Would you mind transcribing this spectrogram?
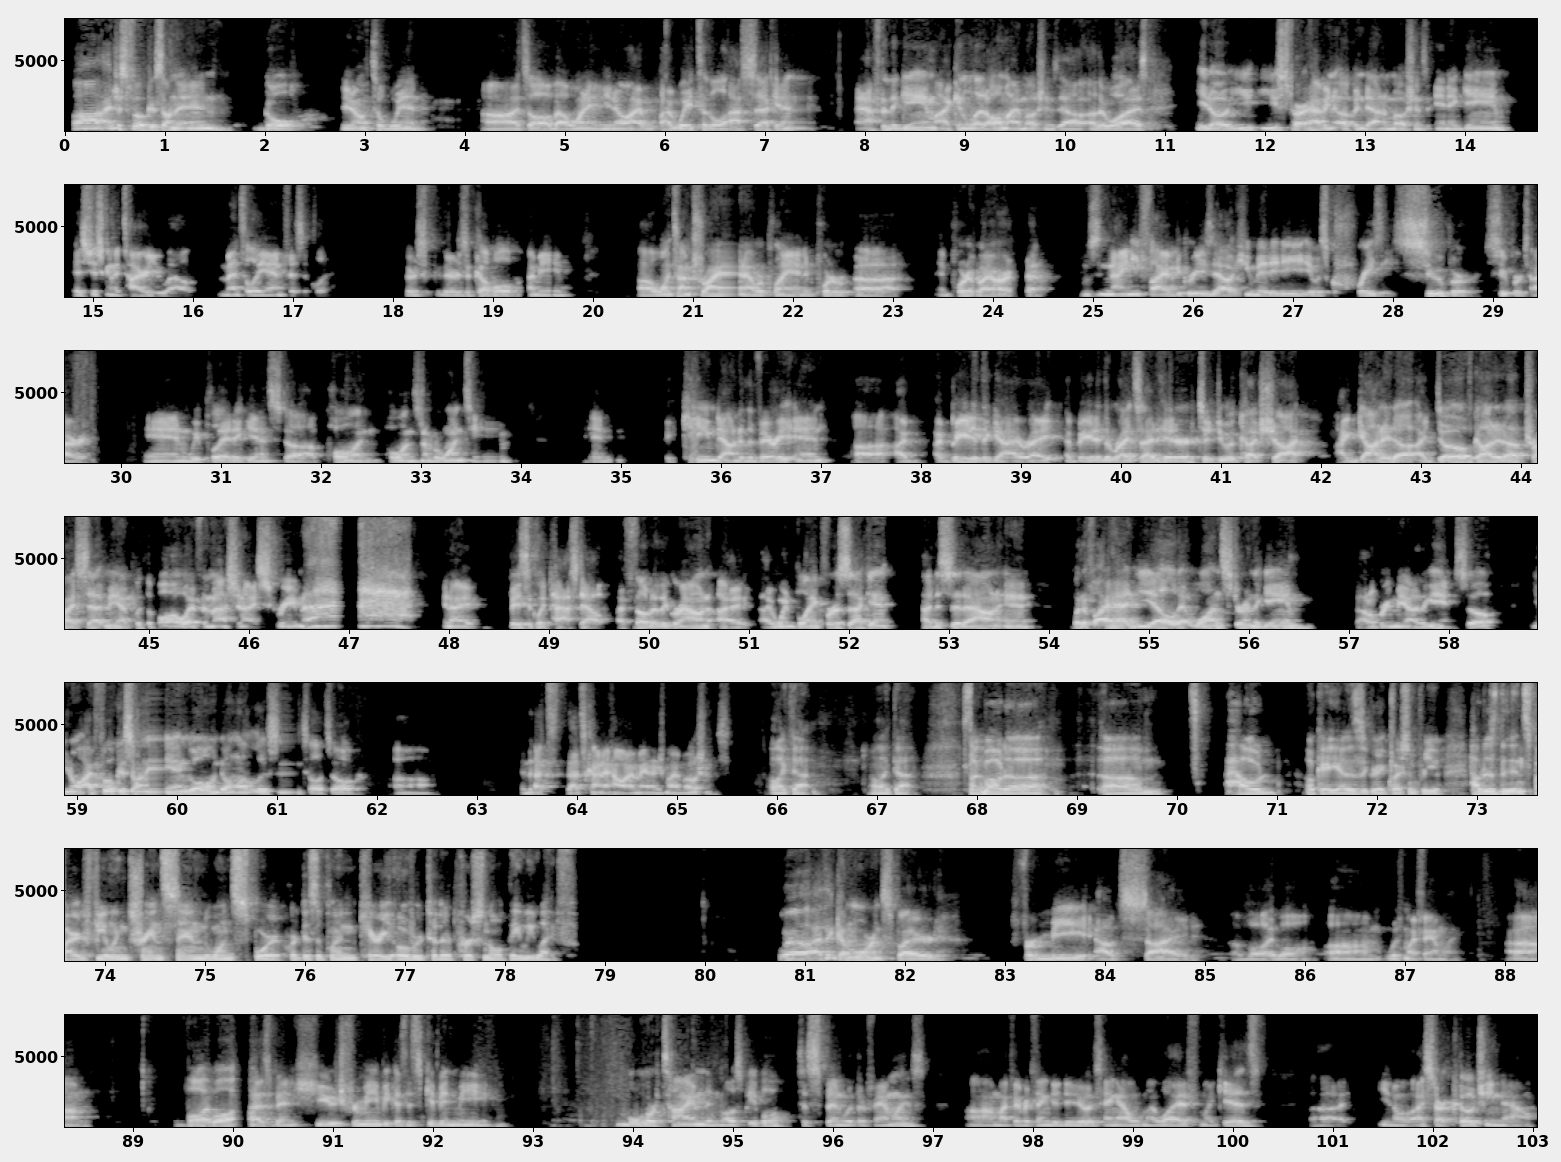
uh, i just focus on the end goal you know to win uh, it's all about winning you know I, I wait to the last second after the game i can let all my emotions out otherwise you know you, you start having up and down emotions in a game it's just going to tire you out mentally and physically there's there's a couple. I mean, uh, one time Tri and I were playing in Puerto uh, in Puerto Vallarta. It was 95 degrees out, humidity. It was crazy, super super tiring. And we played against uh, Poland, Poland's number one team, and it came down to the very end. Uh, I I baited the guy right. I baited the right side hitter to do a cut shot. I got it up. I dove, got it up. Tri set me. I put the ball away from the match, and I screamed. Ah! and I basically passed out. I fell to the ground. I, I went blank for a second, had to sit down. And, but if I had yelled at once during the game, that'll bring me out of the game. So, you know, I focus on the end goal and don't let loose until it's over. Um, and that's, that's kind of how I manage my emotions. I like that. I like that. Let's talk about, uh, um, how Okay, yeah, this is a great question for you. How does the inspired feeling transcend one's sport or discipline carry over to their personal daily life? Well, I think I'm more inspired for me outside of volleyball um, with my family. Um, volleyball has been huge for me because it's given me more time than most people to spend with their families. Um, my favorite thing to do is hang out with my wife, my kids uh, you know, I start coaching now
